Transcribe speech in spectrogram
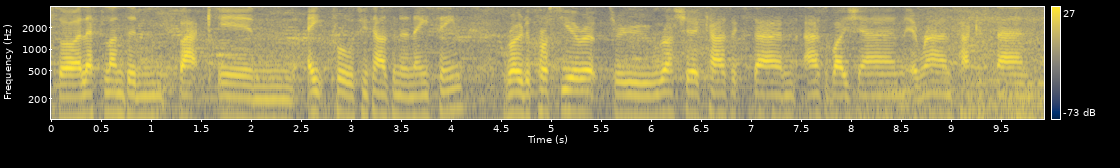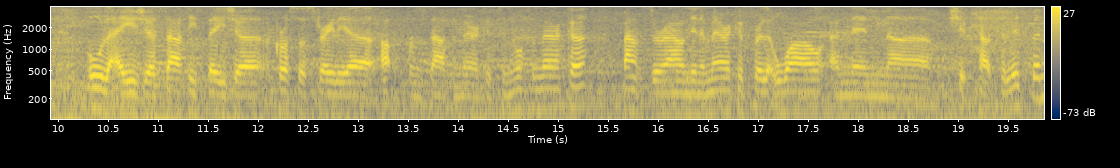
So I left London back in April 2018 rode across Europe through Russia, Kazakhstan, Azerbaijan, Iran, Pakistan, all of Asia, Southeast Asia, across Australia, up from South America to North America, bounced around in America for a little while and then uh, shipped out to Lisbon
